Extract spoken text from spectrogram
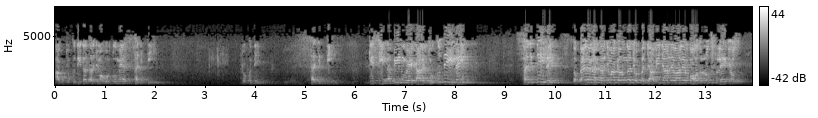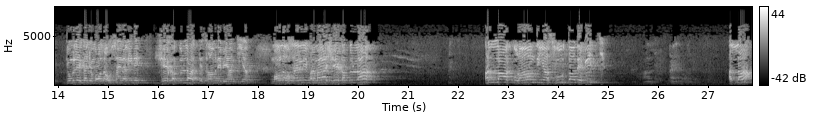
اب ڈکتی کا ترجمہ اردو میں سجتی۔ ڈکتی سجتی کسی نبی نو یہ گل ڈکتی نہیں سجتی نہیں۔ تو پہلے میں ترجمہ کروں گا جو پنجابی جاننے والے بہت لطف لیں گے اس جملے کا جو مولانا حسین علی نے شیخ عبداللہ کے سامنے بیان کیا۔ مولانا حسین علی فرمایا، شیخ عبداللہ، اللہ قرآن دیا سورتوں کے بچ اللہ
